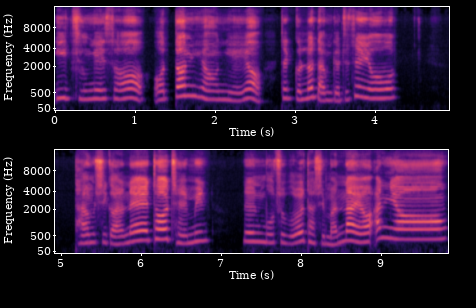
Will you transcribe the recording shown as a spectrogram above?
이 중에서 어떤 형이에요? 댓글로 남겨주세요. 다음 시간에 더 재밌는 모습으로 다시 만나요. 안녕.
